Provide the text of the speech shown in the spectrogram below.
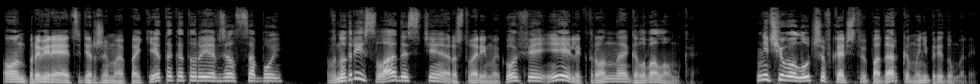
Он проверяет содержимое пакета, который я взял с собой, Внутри сладости, растворимый кофе и электронная головоломка. Ничего лучше в качестве подарка мы не придумали.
